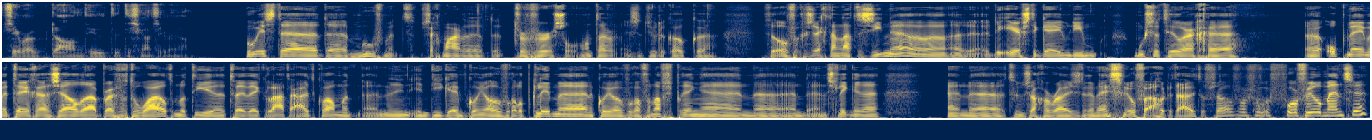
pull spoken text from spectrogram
Zero Dawn, dude. Het is gewoon Zero Dawn. Hoe is de, de movement, zeg maar de, de traversal? Want daar is natuurlijk ook eh, veel over gezegd en laten zien. Hè? Eh, de eerste game die moest het heel erg eh, eh, opnemen tegen Zelda Breath of the Wild. Omdat die eh, twee weken later uitkwam. En, en in, in die game kon je overal op klimmen. En dan kon je overal vanaf springen en, eh, en, en slingeren. En eh, toen zag Horizon er ineens heel verouderd uit of zo voor, voor, voor veel mensen.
